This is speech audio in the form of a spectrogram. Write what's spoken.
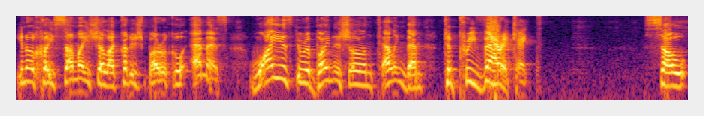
You know, emes. Why is the Rabbeinu Shalom telling them to prevaricate? So,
